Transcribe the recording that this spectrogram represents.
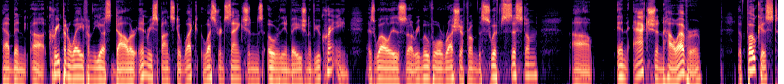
have been uh, creeping away from the U.S. dollar in response to Western sanctions over the invasion of Ukraine, as well as uh, removal of Russia from the SWIFT system uh, in action, however, the focused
